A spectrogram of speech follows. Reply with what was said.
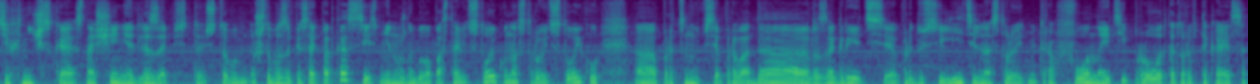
техническое оснащение для записи. То есть, чтобы, чтобы записать подкаст здесь, мне нужно было поставить стойку, настроить стойку, а, протянуть все провода, разогреть предусилитель, настроить микрофон, найти провод, который втыкается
